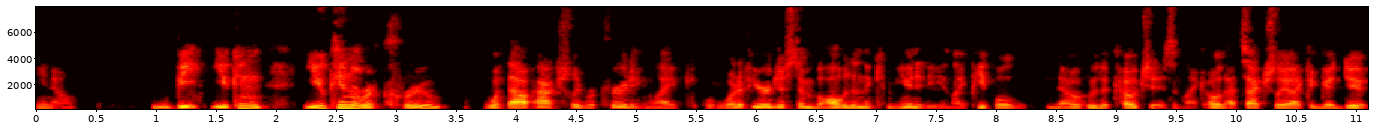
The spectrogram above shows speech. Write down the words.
you know, be you can you can recruit without actually recruiting. Like, what if you're just involved in the community and like people know who the coach is and like, oh, that's actually like a good dude.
